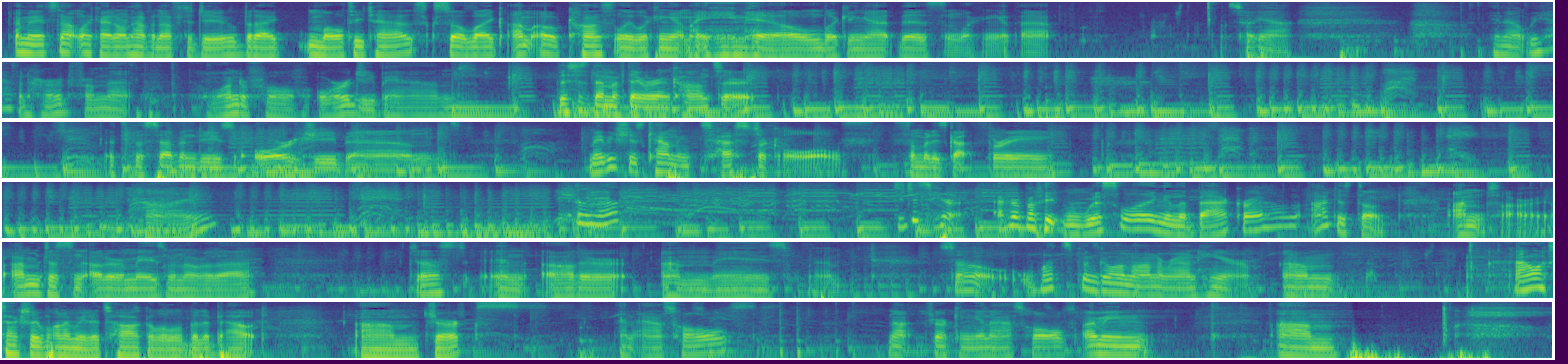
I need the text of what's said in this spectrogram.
I mean, it's not like I don't have enough to do, but I multitask. So, like, I'm oh, constantly looking at my email, and looking at this, and looking at that. So, yeah. You know, we haven't heard from that wonderful orgy band. This is them if they were in concert. It's the 70s orgy band. Maybe she's counting testicles. Somebody's got three. Nine. Eleven. Did you just hear everybody whistling in the background? I just don't. I'm sorry. I'm just in utter amazement over that. Just in utter amazement. So, what's been going on around here? Um, Alex actually wanted me to talk a little bit about um, jerks and assholes. Not jerking and assholes. I mean, um,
